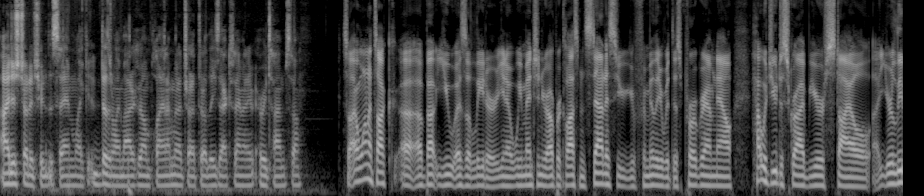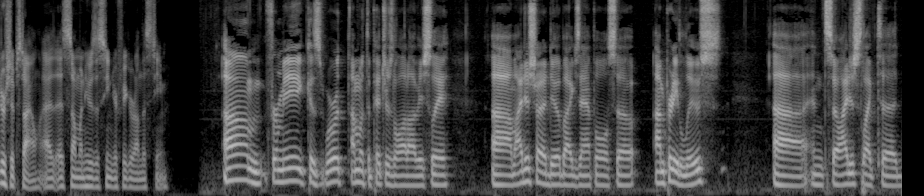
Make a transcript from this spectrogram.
I just try to treat it the same. Like it doesn't really matter who I'm playing. I'm going to try to throw the exact same every time. So. So I want to talk uh, about you as a leader. You know, we mentioned your upperclassman status. You're, familiar with this program now. How would you describe your style, uh, your leadership style, as, as someone who's a senior figure on this team? Um, for me, because we're with, I'm with the pitchers a lot, obviously. Um, I just try to do it by example. So I'm pretty loose, uh, and so I just like to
